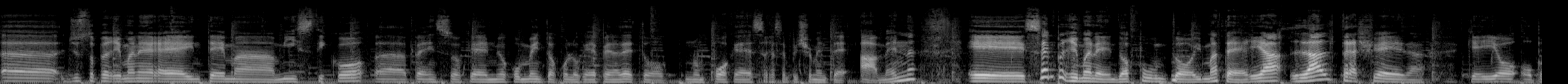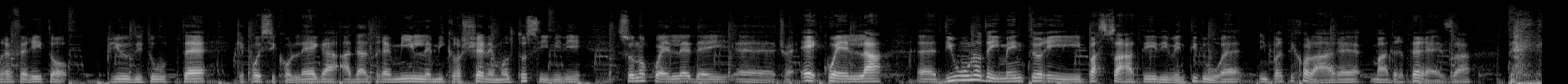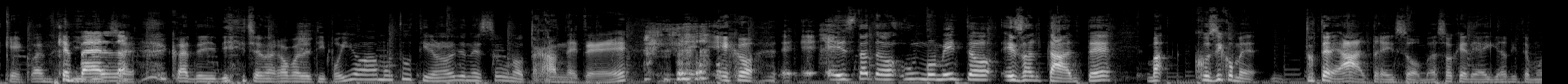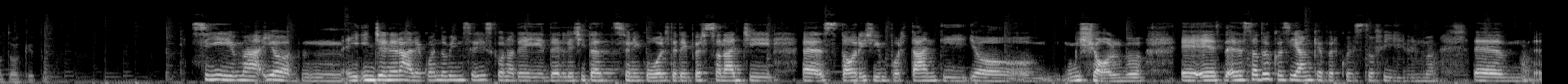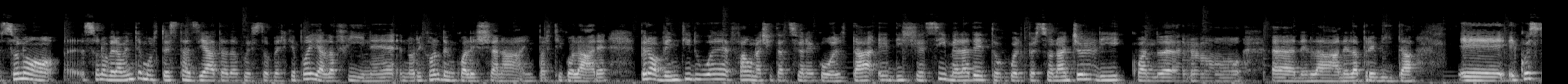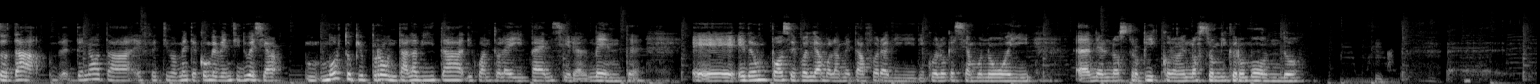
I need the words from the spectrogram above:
Uh, giusto per rimanere in tema mistico, uh, penso che il mio commento a quello che hai appena detto non può che essere semplicemente amen. E sempre rimanendo appunto in materia, l'altra scena che io ho preferito più di tutte, che poi si collega ad altre mille microscene molto simili, sono quelle dei, eh, cioè è quella eh, di uno dei mentori passati di 22, in particolare Madre Teresa. Che, quando, che gli bella! Dice, quando gli dice una roba del tipo io amo tutti, non odio nessuno tranne te, e, ecco, è, è stato un momento esaltante, ma così come tutte le altre, insomma. So che le hai gradite molto anche tu. Sì, ma io mm, in generale quando mi inseriscono dei, delle citazioni colte, dei personaggi eh, storici importanti, io mi sciolgo e, è stato così anche per questo film. Eh, sono, sono, veramente molto estasiata da questo perché poi alla fine, non ricordo in quale scena in particolare, però 22 fa una citazione colta e dice sì, me l'ha detto quel personaggio lì quando ero eh, nella, nella previta e, e questo dà, denota nota effettivamente come 22 sia molto più pronta alla vita di quanto lei pensi realmente e, ed è un po' se vogliamo la metafora di, di quello che siamo noi eh, nel nostro piccolo, nel nostro micromondo.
